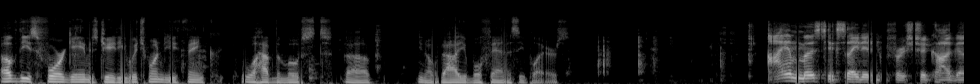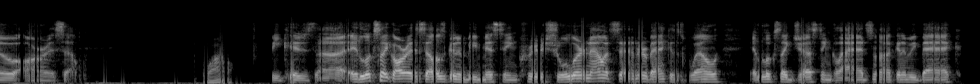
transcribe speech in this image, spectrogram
of these four games, JD, which one do you think will have the most uh, you know valuable fantasy players? I am most excited for Chicago RSL. Wow. Because uh, it looks like RSL is going to be missing Chris Schuler now at center back as well. It looks like Justen Glad's not going to be back.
